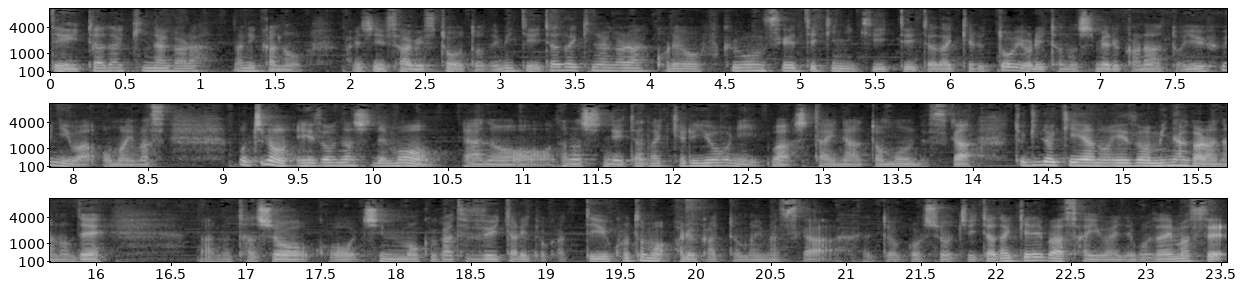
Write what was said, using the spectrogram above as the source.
ていただきながら何かの配信サービス等々で見ていただきながらこれを副音声的に聞いていただけるとより楽しめるかなというふうには思います。もちろん映像なしでもあの楽しんでいただけるようにはしたいなと思うんですが時々あの映像を見ながらなのであの多少こう沈黙が続いたりとかっていうこともあるかと思いますがえっとご承知いただければ幸いでございます。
